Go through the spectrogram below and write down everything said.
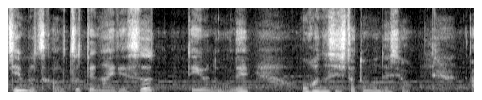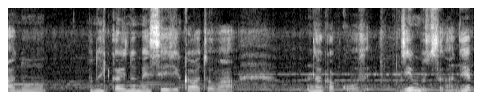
人物が映ってないですっていうのをねお話ししたと思うんですよ。あのこの光のメッセージカードはなんかこう人物がね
